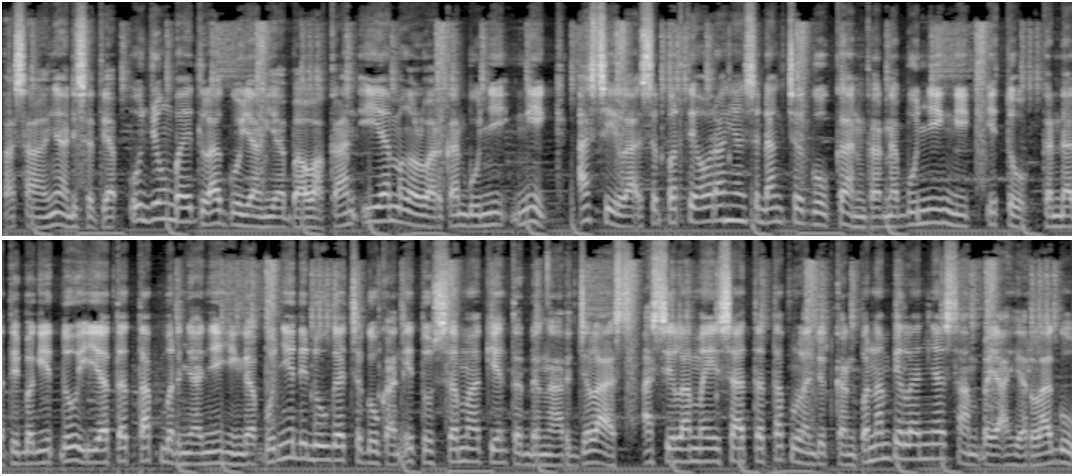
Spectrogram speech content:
Pasalnya di setiap ujung bait lagu yang ia bawakan, ia mengeluarkan bunyi ngik. Asila seperti orang yang sedang cegukan karena bunyi ngik itu. Kendati begitu, ia tetap bernyanyi hingga bunyi diduga cegukan itu semakin terdengar jelas. Asila Maisa tetap melanjutkan penampilannya sampai akhir lagu.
